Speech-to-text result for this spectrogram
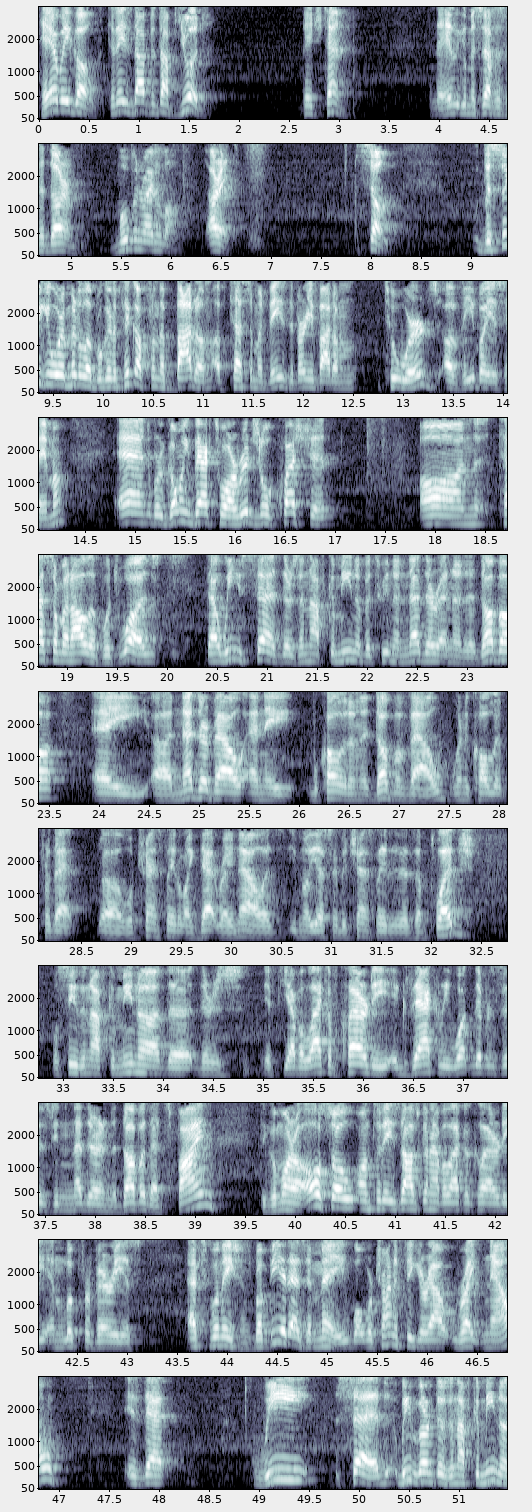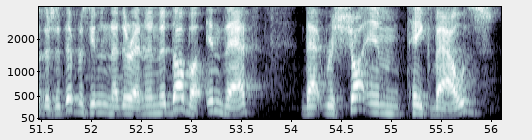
Here we go. Today's daf is daf Yud, page 10. In the Heilige Maseches Nedarim. Moving right along. All right. So, the sugya we're in the middle of, we're going to pick up from the bottom of Testament Beis, the very bottom two words of Viva Yisema. And we're going back to our original question on Testament Aleph, which was that we've said there's an afkamina between a neder and a nedava, a uh, neder vow and a, we'll call it a nedava vow. We're going to call it for that, uh, we'll translate it like that right now, as even though yesterday we translated it as a pledge. We'll see the nafkamina. The there's if you have a lack of clarity exactly what difference is between a neder and a nedava, that's fine. The Gemara also on today's daf is going to have a lack of clarity and look for various explanations. But be it as it may, what we're trying to figure out right now is that we said we learned there's an afkamina. There's a difference in a neder and a nedava in that that rishaim take vows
